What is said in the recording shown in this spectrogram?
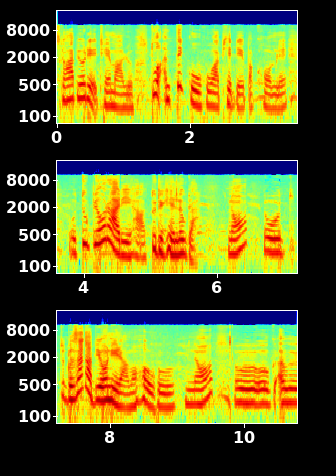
စကားပြောတဲ့အထဲမှာလို့ तू အစ်စ်ကိုဟိုဟာဖြစ်တယ်ပခေါ်မလဲဟို तू ပြောတာတွေဟာ तू တကယ်လုပ်တာ နော်ဟိုပါဇက်ကပြောနေတာမဟုတ်ဘူးနော်ဟိုဟို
